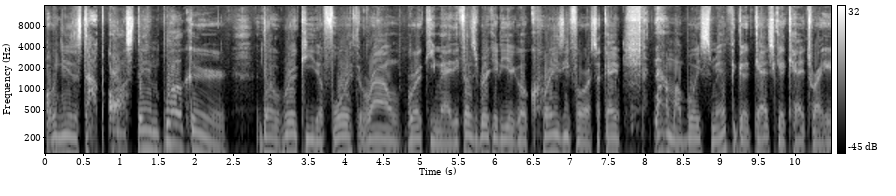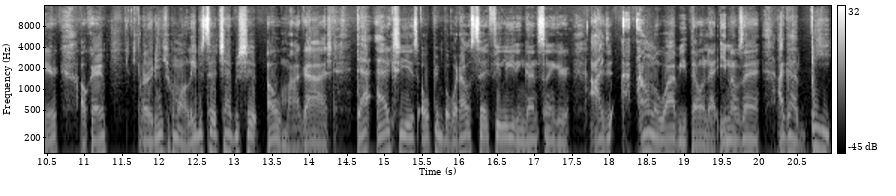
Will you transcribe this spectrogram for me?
All we need to stop Austin Booker, the rookie, the fourth round rookie, man. Defensive rookie of the year go crazy for us, okay? Now, my boy Smith, good catch, good catch right here, okay? Purdy, come on, lead us to the championship. Oh my gosh, that actually is open, but without set feet leading gunslinger, I, I don't know why I be throwing that. You know what I'm saying? I got B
